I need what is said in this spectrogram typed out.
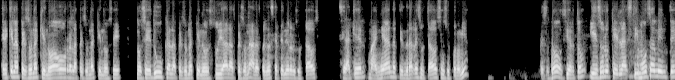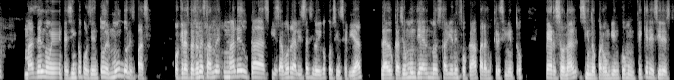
¿Cree que la persona que no ahorra, la persona que no se, no se educa, la persona que no estudia, a las personas, a las personas que han tenido resultados, ¿será que mañana tendrá resultados en su economía? Pues no, ¿cierto? Y eso es lo que lastimosamente más del 95% del mundo les pasa. Porque las personas están mal educadas y estamos realistas y lo digo con sinceridad, la educación mundial no está bien enfocada para un crecimiento personal, sino para un bien común. ¿Qué quiere decir esto?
